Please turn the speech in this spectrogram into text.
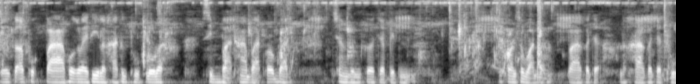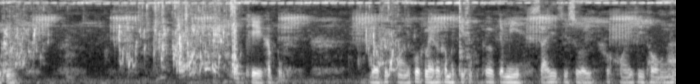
เลยก็เอาพวกปลาพวกอะไรที่ราคาถูกๆโลละสิบบาทห้าบาท เพราะบาทช่างดนก็จะเป็นนครสวรรค์ปลาก็จะราคาก็จะถูกหน่อยโอเคครับผมเดี๋ยวพวกหอยพวกอะไรเขาก็มากินก็จะมีไซส์สวยๆพวกหอยสีทองนะ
